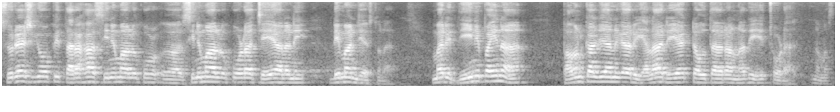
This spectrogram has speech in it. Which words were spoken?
సురేష్ గోపి తరహా సినిమాలు సినిమాలు కూడా చేయాలని డిమాండ్ చేస్తున్నారు. మరి దీనిపైన పవన్ కళ్యాణ్ గారు ఎలా రియాక్ట్ అవుతారు అన్నది చూడాలి. నమస్తే.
